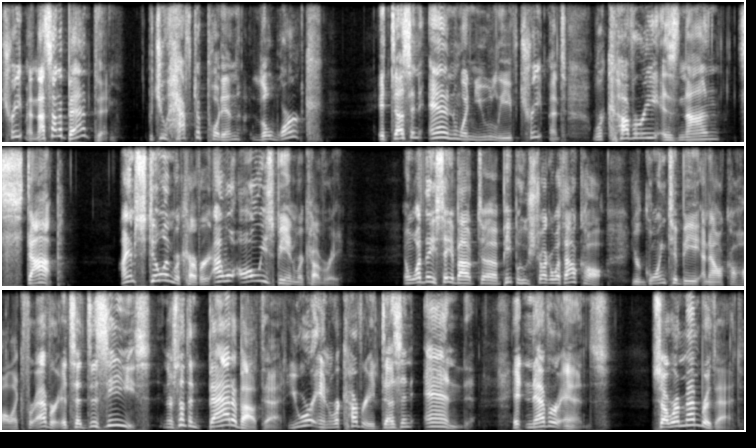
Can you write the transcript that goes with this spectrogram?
treatment. That's not a bad thing, but you have to put in the work. It doesn't end when you leave treatment. Recovery is non stop. I am still in recovery. I will always be in recovery. And what they say about uh, people who struggle with alcohol, you're going to be an alcoholic forever. It's a disease. And there's nothing bad about that. You are in recovery. It doesn't end, it never ends. So remember that.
